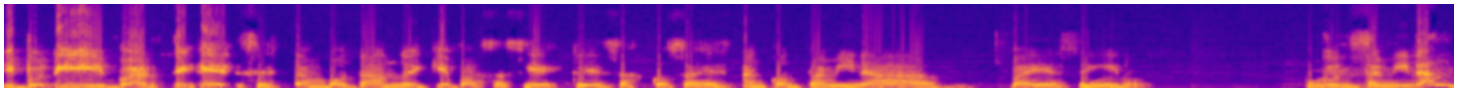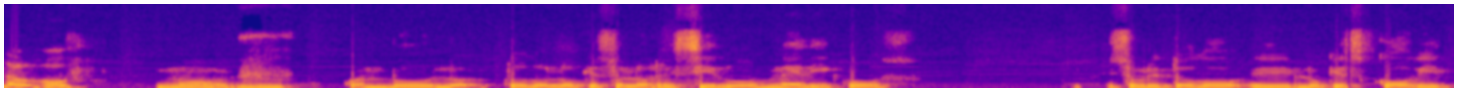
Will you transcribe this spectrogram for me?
Y, por- y parte que se están votando, ¿y qué pasa si es que esas cosas están contaminadas? Vaya a seguir Bueno, por eso- contaminando, po. No, cuando lo- todo lo que son los residuos médicos, y sobre todo eh, lo que es COVID,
